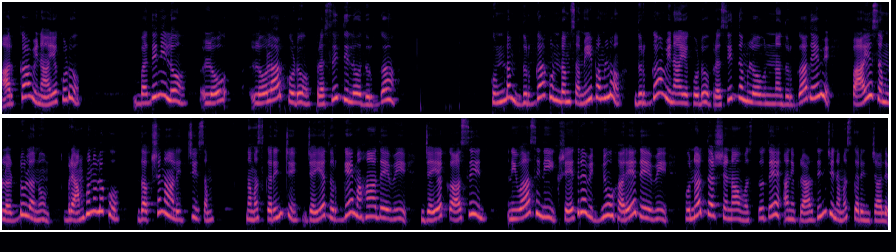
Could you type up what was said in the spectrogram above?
అర్కా వినాయకుడు బదినిలో లో లోలార్కుడు ప్రసిద్ధిలో దుర్గా కుండం దుర్గా కుండం సమీపంలో దుర్గా వినాయకుడు ప్రసిద్ధంలో ఉన్న దుర్గాదేవి పాయసం లడ్డులను బ్రాహ్మణులకు దక్షిణాలిచ్చి సం నమస్కరించి జయ దుర్గే మహాదేవి జయ కాశీ నివాసిని క్షేత్ర విఘ్ను హరే దేవి పునర్దర్శన వస్తుతే అని ప్రార్థించి నమస్కరించాలి.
